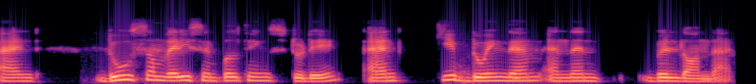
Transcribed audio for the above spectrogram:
and do some very simple things today and keep doing them and then build on that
